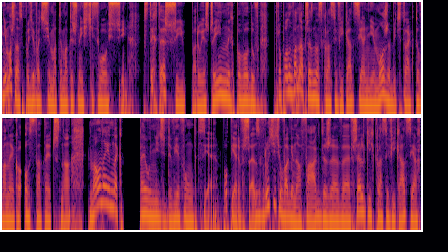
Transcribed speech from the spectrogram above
nie można spodziewać się matematycznej ścisłości. Z tych też i paru jeszcze innych powodów proponowana przez nas klasyfikacja nie może być traktowana jako ostateczna. Ma ona jednak pełnić dwie funkcje. Po pierwsze, zwrócić uwagę na fakt, że we wszelkich klasyfikacjach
